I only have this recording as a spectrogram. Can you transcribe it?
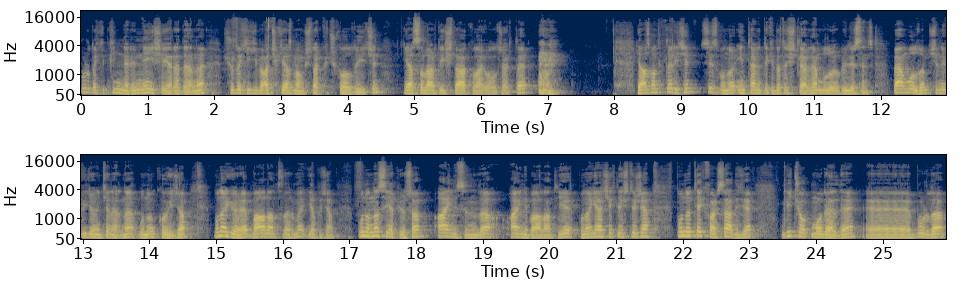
buradaki pinlerin ne işe yaradığını şuradaki gibi açık yazmamışlar küçük olduğu için yazsalardı iş daha kolay olacaktı. Yazmadıkları için siz bunu internetteki datasheetlerden bulabilirsiniz. Ben buldum. Şimdi videonun kenarına bunu koyacağım. Buna göre bağlantılarımı yapacağım. Bunu nasıl yapıyorsam aynısını da aynı bağlantıyı buna gerçekleştireceğim. Bunda tek fark sadece birçok modelde e, burada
